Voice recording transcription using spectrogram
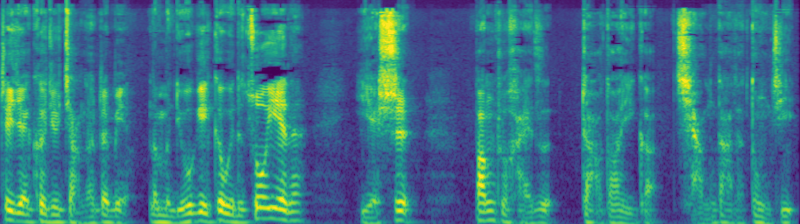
这节课就讲到这边。那么，留给各位的作业呢，也是。帮助孩子找到一个强大的动机，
